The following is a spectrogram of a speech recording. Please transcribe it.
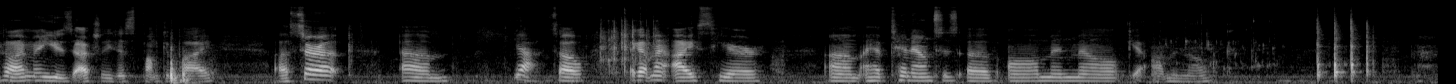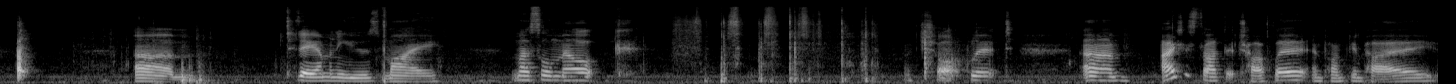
So I'm going to use actually just pumpkin pie uh, syrup. Um, yeah, so I got my ice here. Um, I have 10 ounces of almond milk. Yeah, almond milk. Um, today I'm going to use my muscle milk, chocolate. Um, I just thought that chocolate and pumpkin pie,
